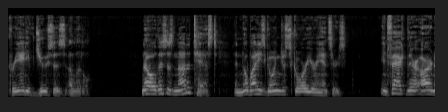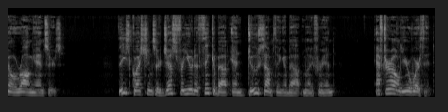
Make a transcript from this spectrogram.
creative juices a little. No, this is not a test, and nobody's going to score your answers. In fact, there are no wrong answers. These questions are just for you to think about and do something about, my friend. After all, you're worth it.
